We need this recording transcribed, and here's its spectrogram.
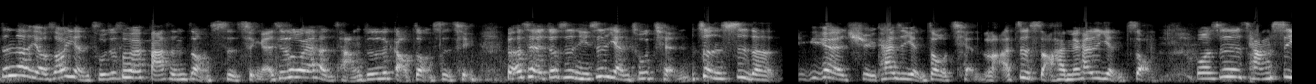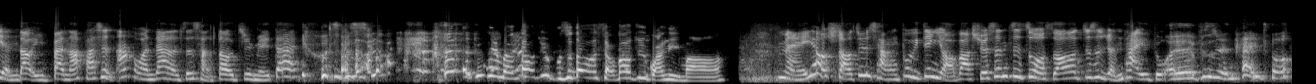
真的有时候演出就是会发生这种事情哎、欸，其实我也很常就是搞这种事情，而且就是你是演出前正式的乐曲开始演奏前啦，至少还没开始演奏，我是尝试演到一半，然后发现啊完蛋了，这场道具没带，我就是你们道具不是都有小道具管理吗？没有小剧场不一定有吧？学生制作的时候就是人太多，哎，不是人太多。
